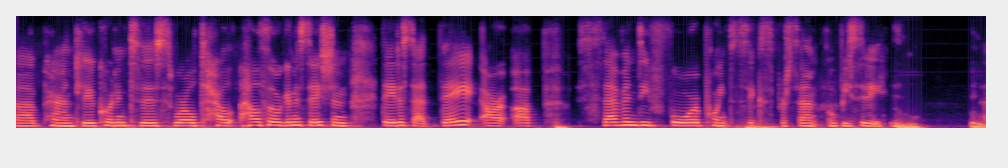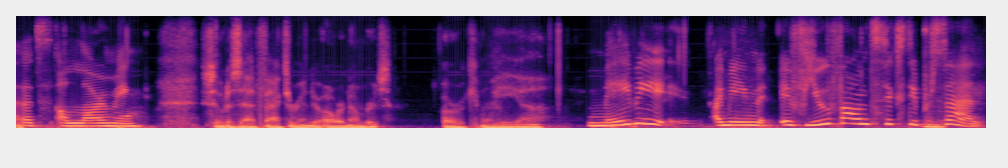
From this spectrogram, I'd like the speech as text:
uh, apparently, according to this World Health Organization data set, they are up 74.6% obesity. Ooh. That's alarming. So does that factor into our numbers, or can we? Uh, Maybe, I mean, if you found 60%,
